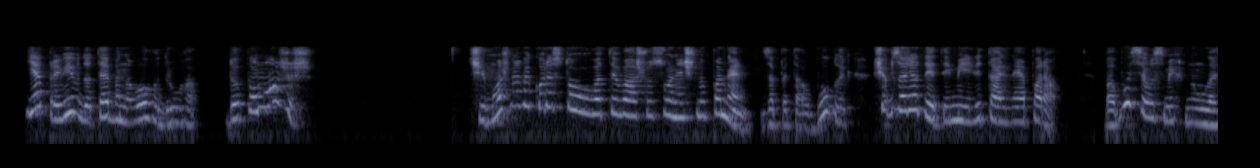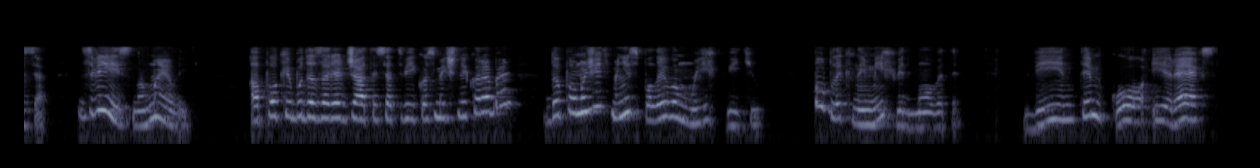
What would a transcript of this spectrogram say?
Я привів до тебе нового друга. Допоможеш? Чи можна використовувати вашу сонячну панель? запитав Бублик, щоб зарядити мій літальний апарат. Бабуся усміхнулася. Звісно, милий. А поки буде заряджатися твій космічний корабель, допоможіть мені з поливом моїх квітів. Бублик не міг відмовити. Він, Тимко і Рекс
